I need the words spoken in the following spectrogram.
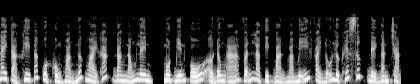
ngay cả khi các cuộc khủng hoảng nước ngoài khác đang nóng lên, một biến cố ở Đông Á vẫn là kịch bản mà Mỹ phải nỗ lực hết sức để ngăn chặn.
